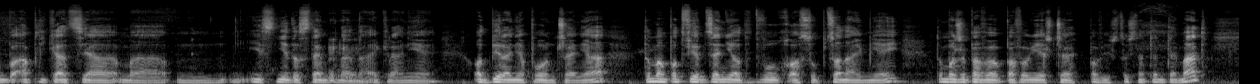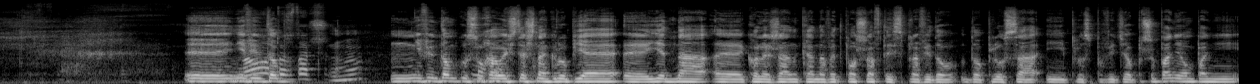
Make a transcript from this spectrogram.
bo aplikacja ma, mm, jest niedostępna na ekranie odbierania połączenia. To mam potwierdzenie od dwóch osób co najmniej. To może Paweł, Paweł jeszcze powiesz coś na ten temat. Yy, nie no, wiem, to, to znaczy... Mhm. Nie wiem, Tomku, słuchałeś też na grupie. y, Jedna y, koleżanka nawet poszła w tej sprawie do, do Plusa i Plus powiedział, proszę panią, pani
